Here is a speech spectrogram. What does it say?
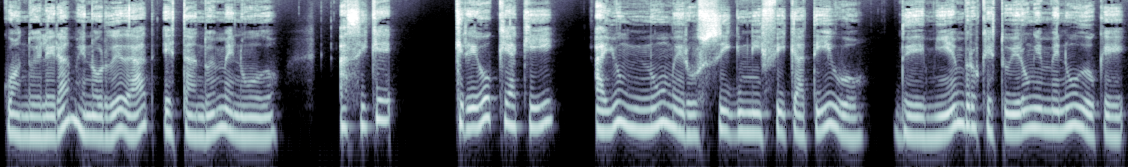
cuando él era menor de edad estando en menudo. Así que creo que aquí hay un número significativo de miembros que estuvieron en menudo que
